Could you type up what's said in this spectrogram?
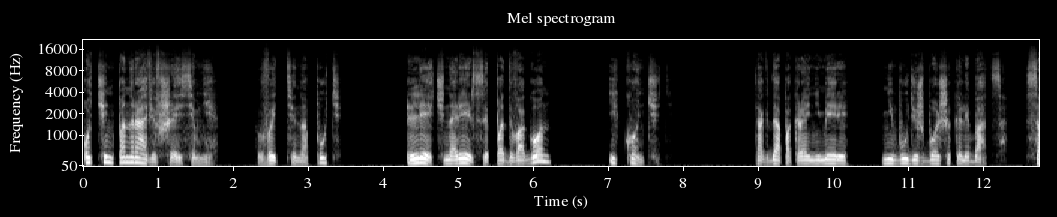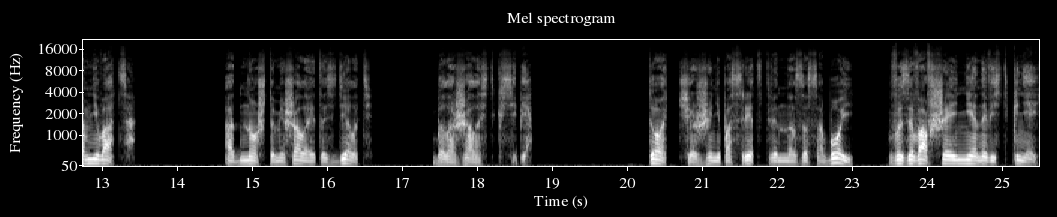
очень понравившаяся мне, выйти на путь, лечь на рельсы под вагон и кончить. Тогда, по крайней мере, не будешь больше колебаться, сомневаться. Одно, что мешало это сделать, была жалость к себе тотчас же непосредственно за собой вызывавшая ненависть к ней.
